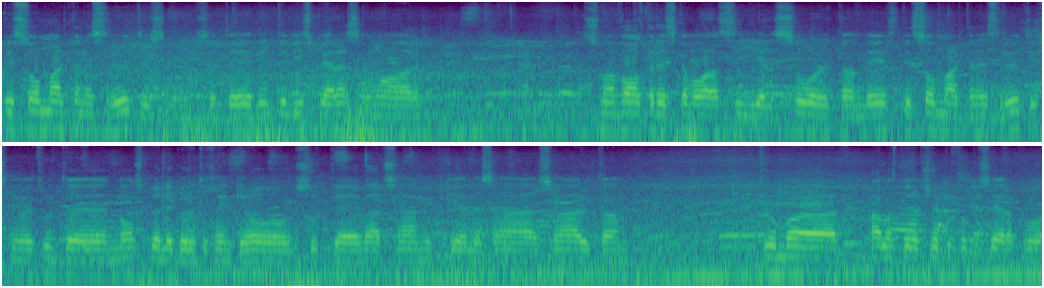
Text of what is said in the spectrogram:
det är så marknaden ser ut just nu. Så det, det är inte vi spelare som har, som har valt att det ska vara si eller så. Utan det är, det är så marknaden ser ut just nu. Jag tror inte någon spelare går runt och tänker åh shit jag är värd så här mycket eller så här. Så här utan, jag tror bara alla spelare försöker fokusera på,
